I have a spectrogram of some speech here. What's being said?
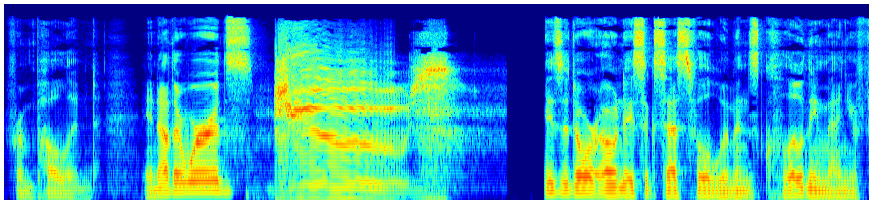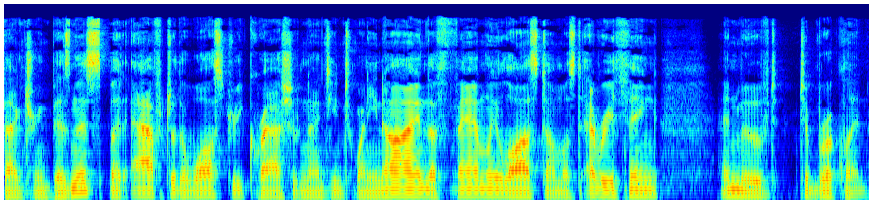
from Poland. In other words, Jews. Isidore owned a successful women's clothing manufacturing business, but after the Wall Street crash of 1929, the family lost almost everything and moved to Brooklyn.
